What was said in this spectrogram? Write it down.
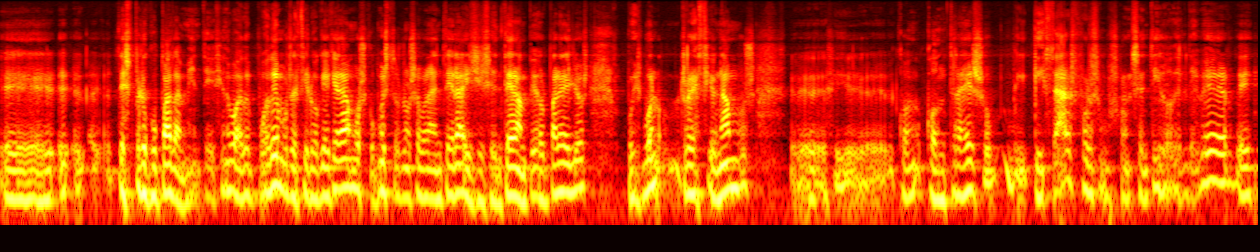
eh, eh, despreocupadamente, diciendo, bueno, podemos decir lo que queramos, como estos no se van a enterar y si se enteran peor para ellos, pues bueno, reaccionamos eh, contra eso, quizás por, con el sentido del deber, de,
